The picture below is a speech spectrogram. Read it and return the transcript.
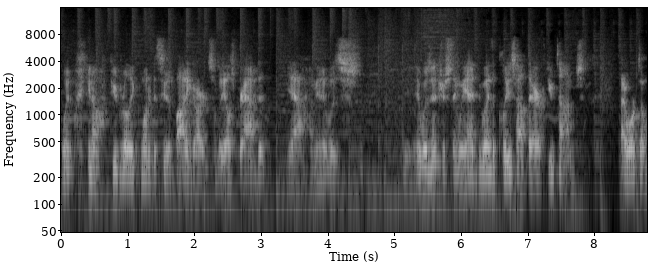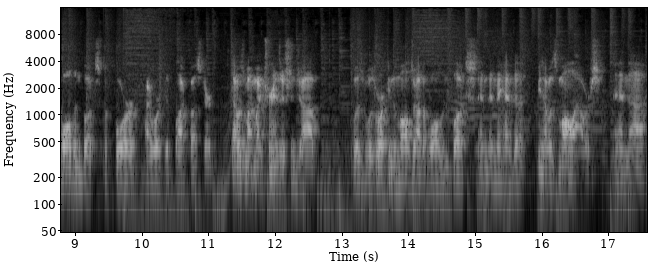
when, you know, if you'd really wanted to see the bodyguard, somebody else grabbed it. Yeah, I mean, it was it was interesting. We had we had the police out there a few times. I worked at Walden Books before I worked at Blockbuster. That was my, my transition job was was working the mall job at Walden Books, and, and they had the you know it was mall hours, and uh,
